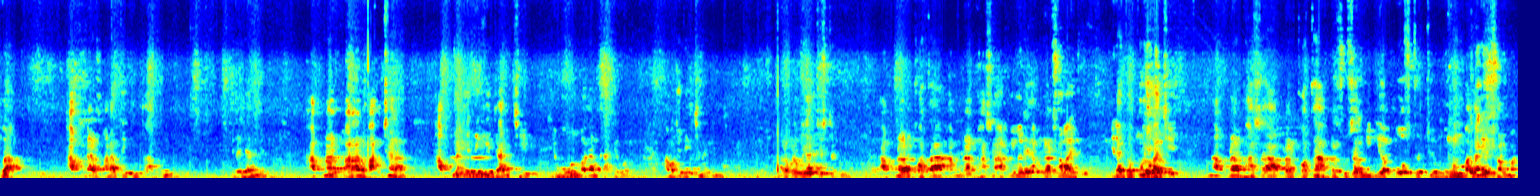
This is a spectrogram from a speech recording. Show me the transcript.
ক্লাব আপনার পাড়াতে কিন্তু আপনি এটা জানবেন। আপনার পাড়ার বাচ্চারা আপনাকে দেখে জানছে যে মোহনবাগান কাকে বলে। আমাকে দেখছে না কিন্তু। ভালো করে বোঝার চেষ্টা করুন। আপনার কথা, আপনার ভাষা, আপনি মানে আপনার সবাই, এরা যত লোক আছে, আপনার ভাষা, আপনার কথা, আপনার সোশ্যাল মিডিয়া পোস্ট হচ্ছে মোহনবাগানের সম্মান।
